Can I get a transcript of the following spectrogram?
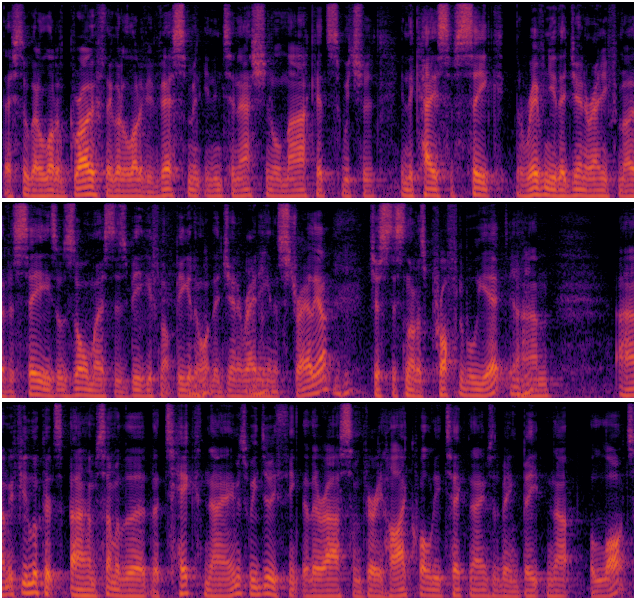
they've still got a lot of growth. They've got a lot of investment in international markets, which are, in the case of Seek, the revenue they're generating from overseas was almost as big, if not bigger, than what they're generating in Australia. Just it's not as profitable yet. Um, um, if you look at um, some of the, the tech names, we do think that there are some very high quality tech names that are being beaten up a lot.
